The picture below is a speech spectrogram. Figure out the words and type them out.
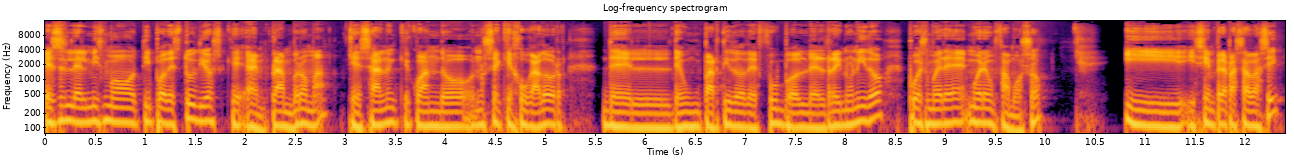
Es el mismo tipo de estudios que, en plan broma, que salen que cuando no sé qué jugador de un partido de fútbol del Reino Unido, pues muere, muere un famoso. Y, siempre ha pasado así.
